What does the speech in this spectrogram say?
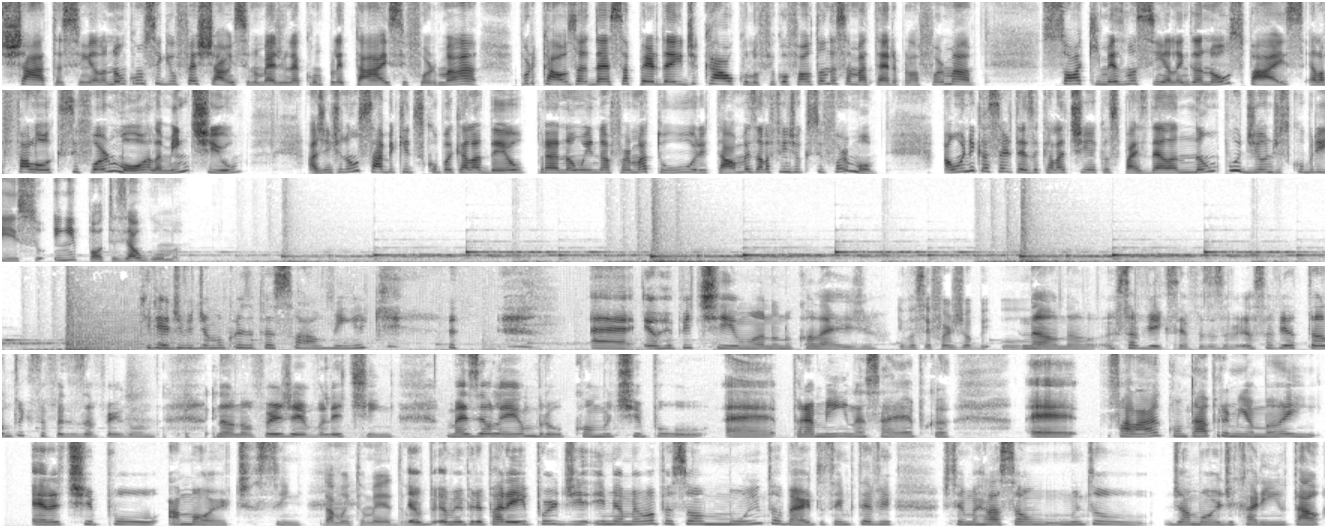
chata, assim, ela não conseguiu fechar o ensino médio, né, completar e se formar por causa dessa perda aí de cálculo, ficou faltando essa matéria para ela formar. Só que mesmo assim, ela enganou os pais, ela falou que se formou, ela mentiu, a gente não sabe que desculpa que ela deu para não ir na formatura e tal, mas ela fingiu que se formou. A única certeza que ela tinha é que os pais dela não podiam descobrir isso em hipótese alguma. Queria dividir uma coisa pessoal minha aqui. É, eu repeti um ano no colégio. E você forjou o. Não, não. Eu sabia que você ia fazer essa Eu sabia tanto que você fazia essa pergunta. não, não forjei o boletim. Mas eu lembro como, tipo, é, para mim, nessa época, é, falar, contar pra minha mãe era tipo a morte, assim. Dá muito medo. Eu, eu me preparei por dia. E minha mãe é uma pessoa muito aberta, sempre teve. A gente tem uma relação muito de amor, de carinho e tal.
